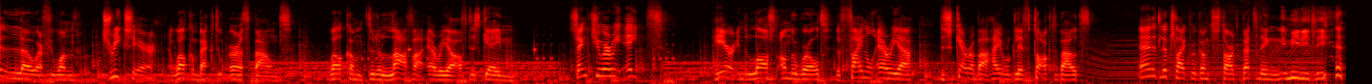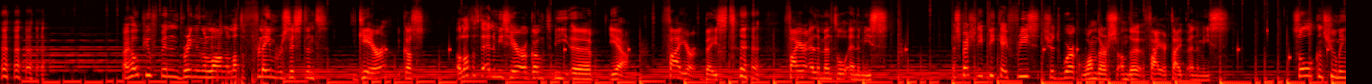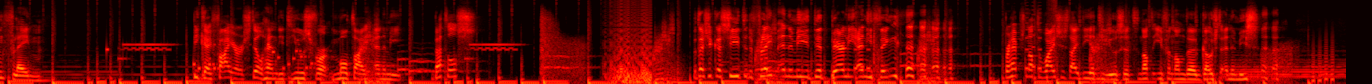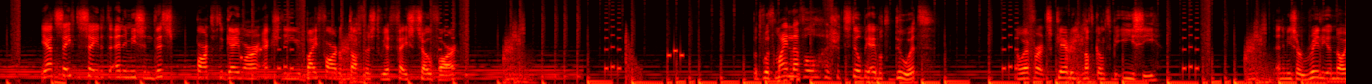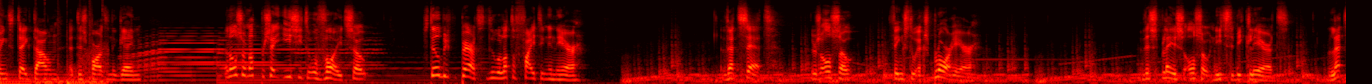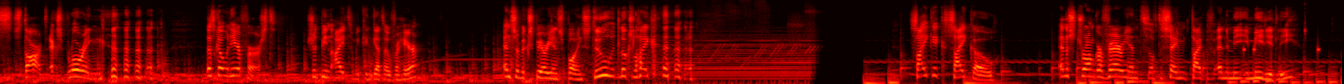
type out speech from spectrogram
Hello everyone, Treecks here, and welcome back to Earthbound. Welcome to the lava area of this game. Sanctuary 8. Here in the Lost Underworld, the final area the Scaraba hieroglyph talked about. And it looks like we're going to start battling immediately. I hope you've been bringing along a lot of flame resistant gear, because a lot of the enemies here are going to be, uh, yeah, fire based. fire elemental enemies. Especially PK Freeze should work wonders on the fire type enemies. Soul consuming flame. PK Fire is still handy to use for multi-enemy battles. But as you can see, to the flame enemy it did barely anything. Perhaps not the wisest idea to use it, not even on the ghost enemies. yeah, it's safe to say that the enemies in this part of the game are actually by far the toughest we have faced so far. But with my level, I should still be able to do it. However, it's clearly not going to be easy. Enemies are really annoying to take down at this part in the game. And also not per se easy to avoid, so still be prepared to do a lot of fighting in here. That said, there's also things to explore here. This place also needs to be cleared. Let's start exploring! Let's go in here first. Should be an item we can get over here. And some experience points too, it looks like. Psychic Psycho. And a stronger variant of the same type of enemy immediately.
